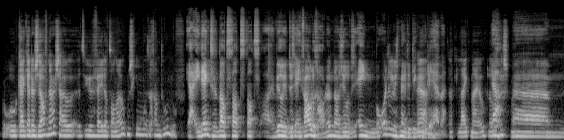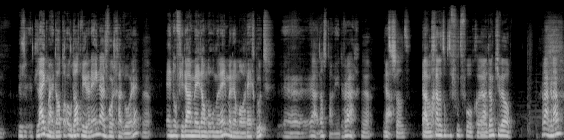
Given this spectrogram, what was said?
Hoe hoe kijk jij er zelf naar? Zou het UWV dat dan ook misschien moeten gaan doen? Of? ja, ik denk dat, dat, dat eh, wil je het dus eenvoudig houden, dan zul je dus één beoordelingsmethodiek Ja, moeten hebben. Dat lijkt mij ook Ja, logisch. maar... ehm, dus het lijkt mij dat ook dat weer een eenhuiswoord gaat worden. Ja. En of je daarmee dan de ondernemer helemaal recht doet, eh, ja, dat is dan weer de vraag. Ja, interessant. Ja. Nou, we gaan het op de voet volgen. Ja. Dankjewel. Graag gedaan.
